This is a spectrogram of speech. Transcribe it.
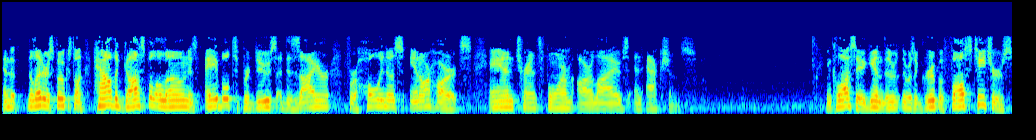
And the, the letter is focused on how the gospel alone is able to produce a desire for holiness in our hearts and transform our lives and actions. in Colossae, again, there, there was a group of false teachers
